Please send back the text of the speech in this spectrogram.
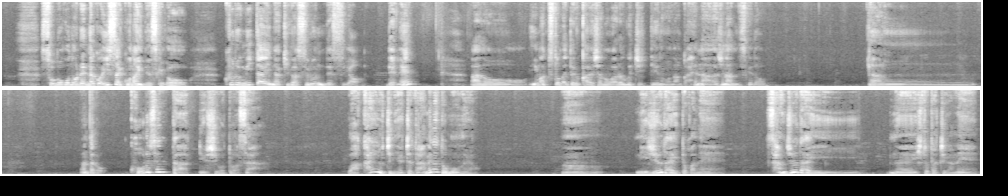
その後の連絡は一切来ないんですけど来るみたいな気がするんですよ。でねあの、今勤めてる会社の悪口っていうのもなんか変な話なんですけどあのー、なんだろうコールセンターっていう仕事はさ若いうちにやっちゃダメだと思うのよ。うん20代とかね30代の人たちがね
